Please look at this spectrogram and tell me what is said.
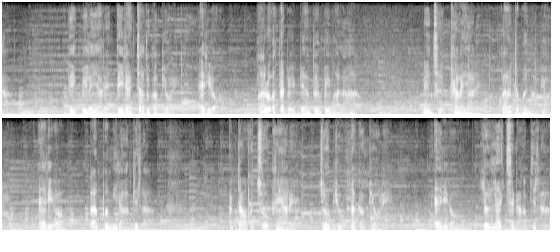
လားသေပေးလိုက်ရတဲ့တေတံကြသူကပြောတယ်အဲ့ဒီတော့ငါတို့အသက်တွေပြန်သွင်းပေးမှလားနင်းချေခံလိုက်ရတဲ့ပန်းတပွင့်ကပြောတယ် အဲ့ဒီတော့ပန်းပွင့်မိတာအပြစ်လားအတောင်အချိုးခံရတဲ့ဂျိုးဖြူငှက်ကပြောတယ်အဲ့ဒီတော့လွတ်လပ်ချင်တာအပြစ်လား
